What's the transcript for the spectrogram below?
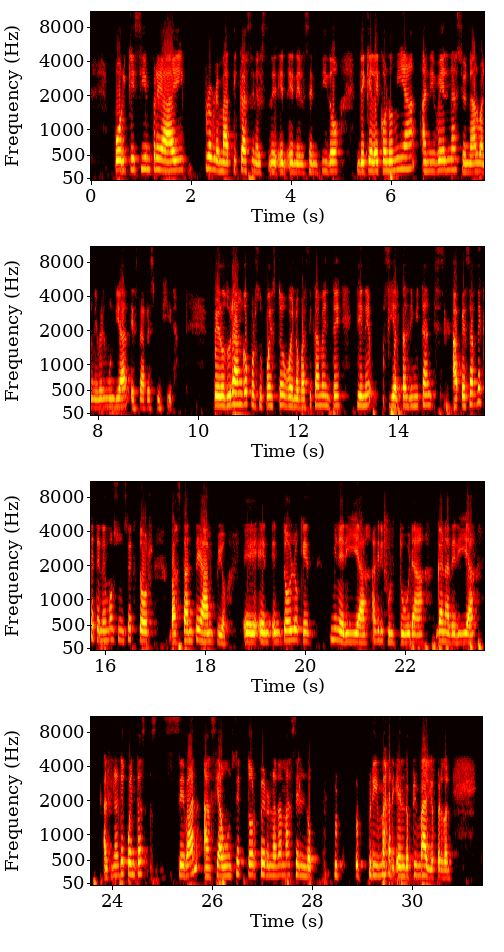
porque siempre hay problemáticas en el, en, el sentido de que la economía a nivel nacional o a nivel mundial está restringida. Pero Durango, por supuesto, bueno, básicamente tiene ciertas limitantes. A pesar de que tenemos un sector bastante amplio eh, en, en todo lo que es minería, agricultura, ganadería, al final de cuentas se van hacia un sector, pero nada más en lo primario, en lo primario, perdón.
